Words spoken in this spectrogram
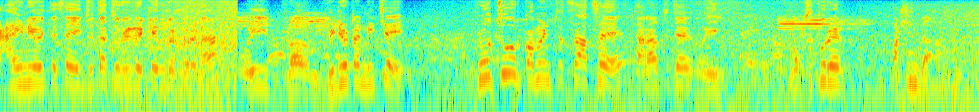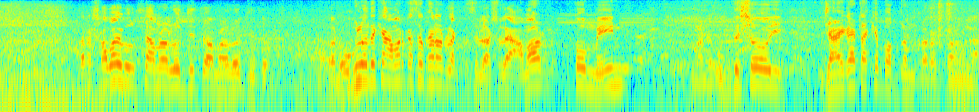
কাহিনী হইতেছে এই জুতা চুরির কেন্দ্র করে, না? ওই ভিডিওটার নিচে প্রচুর কমেন্টস আছে যারা হচ্ছে যে ওই মকসুদপুরের বাসিন্দা। তারা সবাই বলছে, আমরা লজ্জিত আমরা লজ্জিত। বাট ওগুলো দেখে আমার কাছেও খারাপ লাগতেছিল। আসলে আমার তো মেইন মানে উদ্দেশ্য ওই জায়গাটাকে বদনাম করার জন্য না।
